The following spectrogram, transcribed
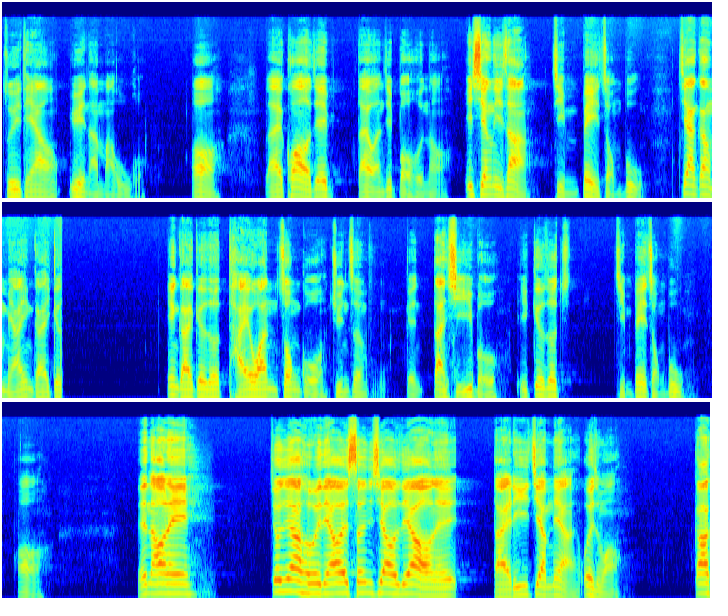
注意听哦，越南嘛有哦，哦，来看到这台湾这部分哦，伊成立啥？警备总部，正港名应该叫应该叫做台湾中国军政府，跟但是伊无，伊叫做警备总部，哦，然后呢，就这样和条生效了后呢，代理占领，为什么？甲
